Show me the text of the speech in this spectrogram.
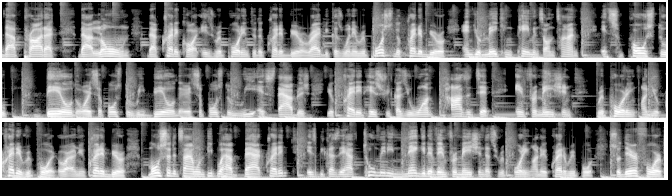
that product, that loan, that credit card is reporting to the credit bureau, right? Because when it reports to the credit bureau and you're making payments on time, it's supposed to build or it's supposed to rebuild or it's supposed to reestablish your credit history because you want positive information reporting on your credit report or on your credit bureau. Most of the time, when people have bad credit, is because they have too many negative information that's reporting on their credit report. So, therefore,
